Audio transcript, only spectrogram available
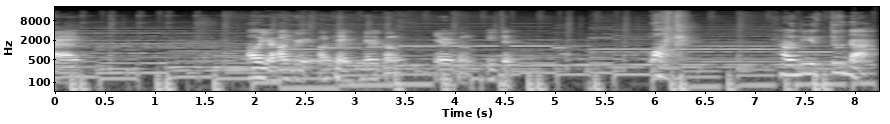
bag. Oh, you're hungry. Okay, here we go. Here we go. Eat it. What? How do you do that?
